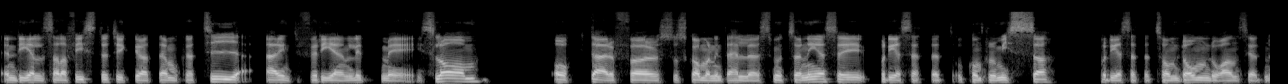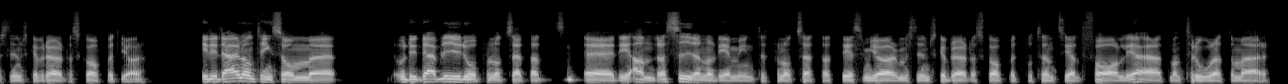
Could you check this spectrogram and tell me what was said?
en del salafister tycker att demokrati är inte förenligt med islam och därför så ska man inte heller smutsa ner sig på det sättet och kompromissa på det sättet som de då anser att Muslimska brödraskapet gör. Är det där någonting som eh, och det där blir ju då på något sätt att eh, det är andra sidan av det myntet på något sätt att det som gör Muslimska brödraskapet potentiellt farliga är att man tror att de är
